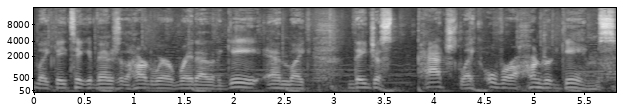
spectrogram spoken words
like they take advantage of the hardware right out of the gate, and like they just patched like over a hundred games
